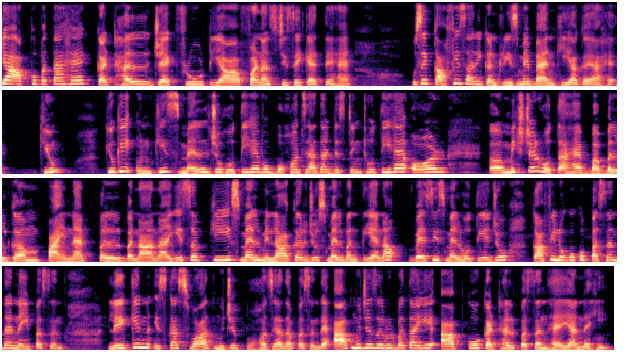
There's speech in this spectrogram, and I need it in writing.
क्या आपको पता है कटहल जैक फ्रूट या फणस जिसे कहते हैं उसे काफ़ी सारी कंट्रीज़ में बैन किया गया है? क्यों? क्योंकि उनकी स्मेल जो होती है वो बहुत ज़्यादा डिस्टिंक्ट होती है और मिक्सचर uh, होता है बबल गम पाइनएप्पल बनाना ये सब की स्मेल मिलाकर जो स्मेल बनती है ना वैसी स्मेल होती है जो काफ़ी लोगों को पसंद है नहीं पसंद। लेकिन इसका स्वाद मुझे बहुत ज़्यादा पसंद है। आप मुझे ज़रूर बताइए, आपको कटहल पसंद है या नहीं?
